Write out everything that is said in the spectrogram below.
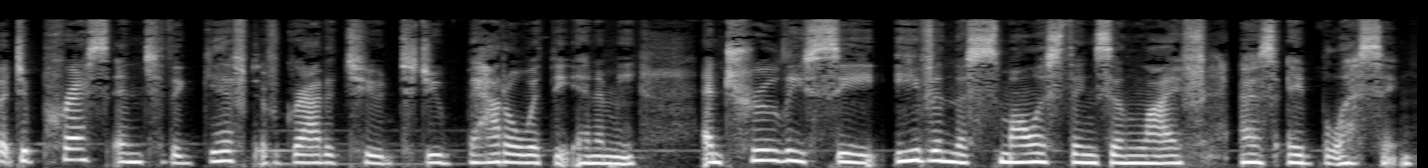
but to press into the gift of gratitude to do battle with the enemy and truly see even the smallest things in life as a blessing.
